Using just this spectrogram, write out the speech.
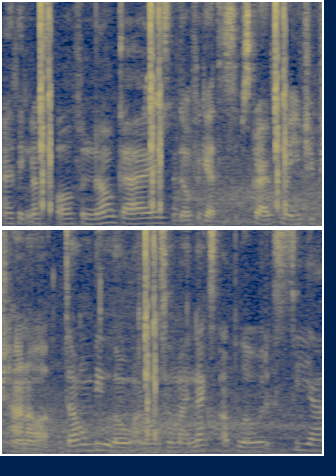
I think that's all for now guys. Don't forget to subscribe to my YouTube channel down below and until my next upload see ya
